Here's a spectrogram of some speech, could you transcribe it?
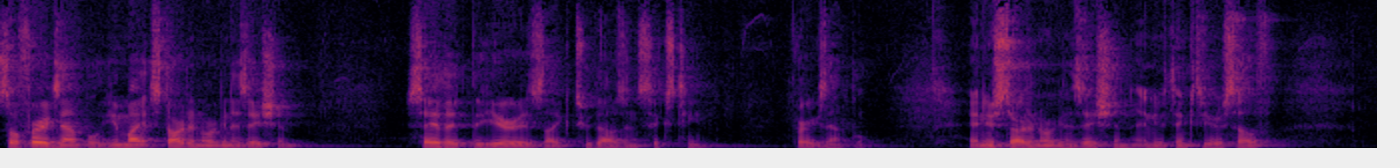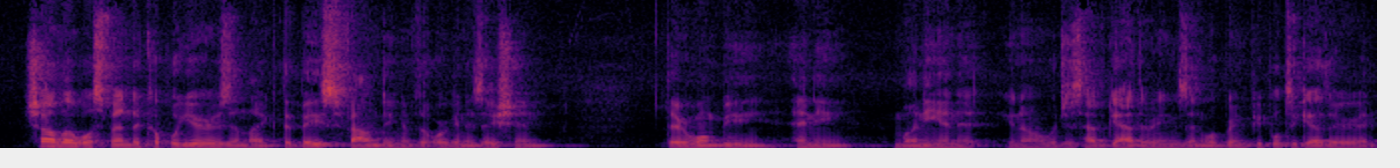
so, for example, you might start an organization, say that the year is like 2016, for example, and you start an organization and you think to yourself, inshallah, we'll spend a couple years in like the base founding of the organization. There won't be any money in it, you know, we'll just have gatherings and we'll bring people together and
